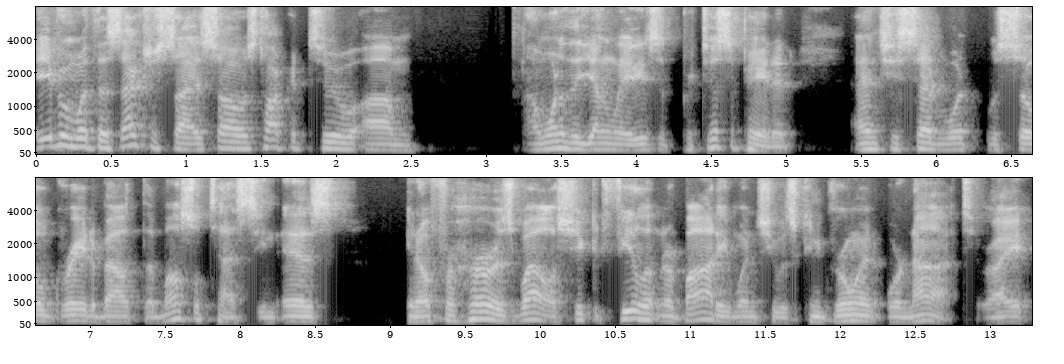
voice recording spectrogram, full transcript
even with this exercise, so I was talking to um, uh, one of the young ladies that participated, and she said what was so great about the muscle testing is, you know, for her as well, she could feel it in her body when she was congruent or not, right?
